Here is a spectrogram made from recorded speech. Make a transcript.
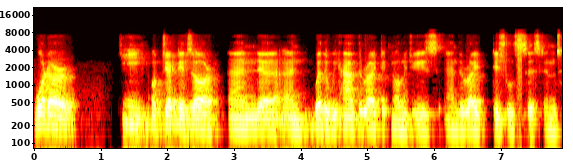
what our key objectives are and uh, and whether we have the right technologies and the right digital systems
